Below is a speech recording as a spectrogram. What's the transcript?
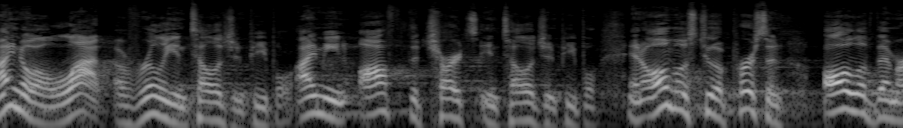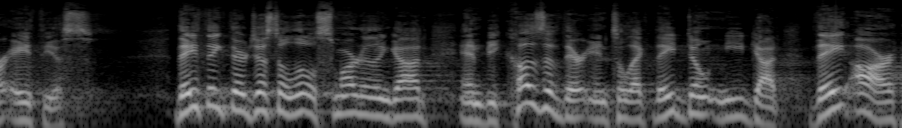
I know a lot of really intelligent people. I mean, off the charts intelligent people. And almost to a person, all of them are atheists. They think they're just a little smarter than God, and because of their intellect, they don't need God. They are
